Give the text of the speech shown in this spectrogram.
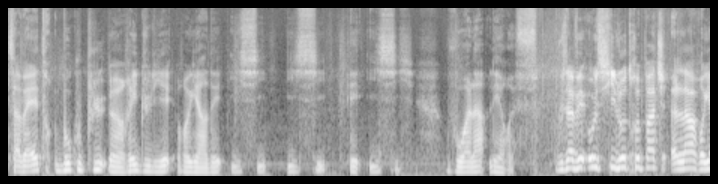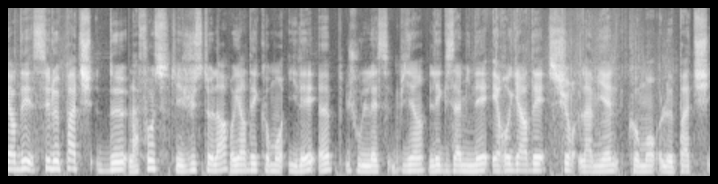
ça va être beaucoup plus euh, régulier. Regardez ici, ici et ici. Voilà les refs. Vous avez aussi l'autre patch, là, regardez, c'est le patch de la fosse qui est juste là. Regardez comment il est, hop, je vous laisse bien l'examiner et regardez sur la mienne comment le patch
